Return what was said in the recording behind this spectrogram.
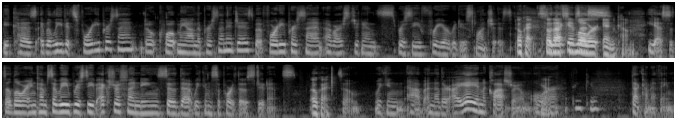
because I believe it's forty percent. Don't quote me on the percentages, but forty percent of our students receive free or reduced lunches. Okay, so, So that that's gives lower us- income. Yes, it's a lower income, so we receive extra funding so that we can support those students. Okay. So we can have another IA in the classroom or Yeah. Thank you. that kind of thing.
